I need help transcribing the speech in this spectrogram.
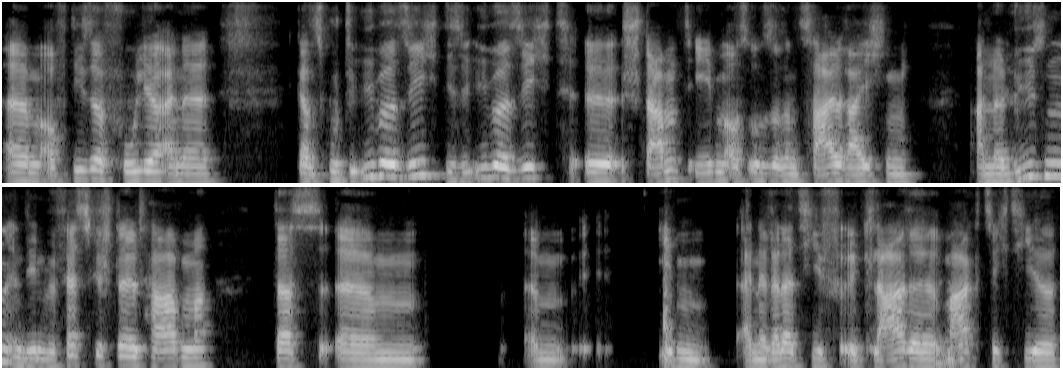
ähm, auf dieser Folie eine ganz gute Übersicht. Diese Übersicht äh, stammt eben aus unseren zahlreichen Analysen, in denen wir festgestellt haben, dass ähm, ähm, eben eine relativ äh, klare Marktsicht hier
